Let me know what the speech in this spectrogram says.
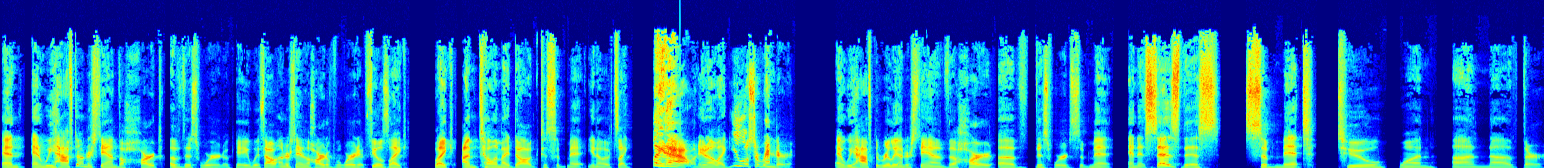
and and we have to understand the heart of this word. Okay, without understanding the heart of the word, it feels like like I'm telling my dog to submit. You know, it's like lay down. You know, like you will surrender. And we have to really understand the heart of this word submit. And it says this submit to one another.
